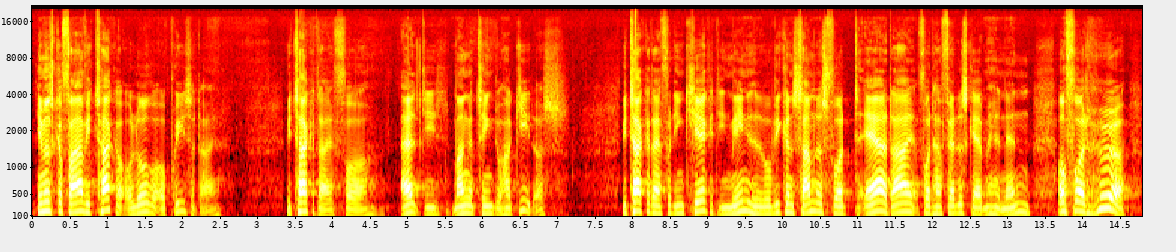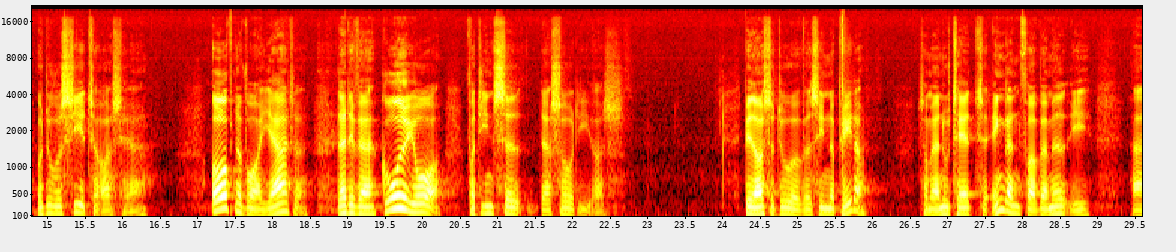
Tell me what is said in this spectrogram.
Himmelske Far, vi takker og lover og priser dig. Vi takker dig for alle de mange ting, du har givet os. Vi takker dig for din kirke, din menighed, hvor vi kan samles for at ære dig, for at have fællesskab med hinanden, og for at høre, hvad du vil sige til os, her. Åbne vores hjerter. Lad det være gode jord for din sæd, der er sået i os. Bed også, at du vil Peter, som er nu taget til England for at være med i uh,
